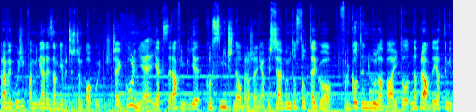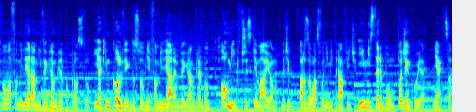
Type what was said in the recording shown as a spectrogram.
prawy guzik, familiary za mnie wyczyszczą pokój. Szczególnie jak Serafim bije kosmiczne obrażenia. Jeszcze jakbym dostał tego Forgotten Lullaby, to naprawdę ja tymi dwoma familiarami wygram grę po prostu. I jakimkolwiek dosłownie familiarem wygram grę, bo homing wszystkie mają. Będzie bardzo łatwo nimi trafić. I Mr. Boom, podziękuję. Nie chcę.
